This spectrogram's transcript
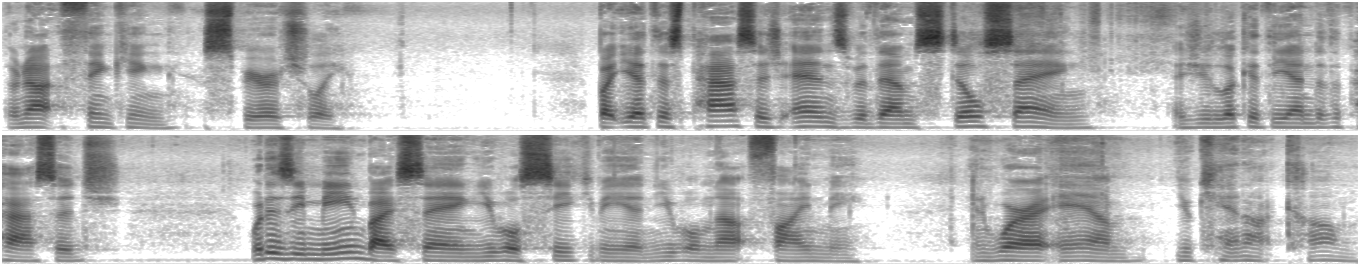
they're not thinking spiritually. But yet, this passage ends with them still saying, as you look at the end of the passage, what does he mean by saying, You will seek me and you will not find me? And where I am, you cannot come.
